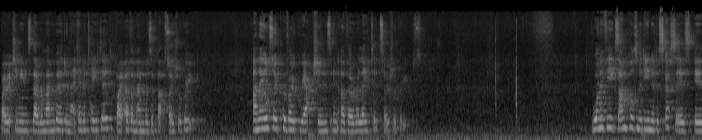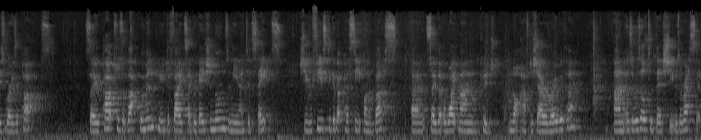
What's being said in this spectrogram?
by which he means they're remembered and they're imitated by other members of that social group. And they also provoke reactions in other related social groups. One of the examples Medina discusses is Rosa Parks. So, Parks was a black woman who defied segregation norms in the United States. She refused to give up her seat on a bus uh, so that a white man could not have to share a row with her. And as a result of this, she was arrested.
